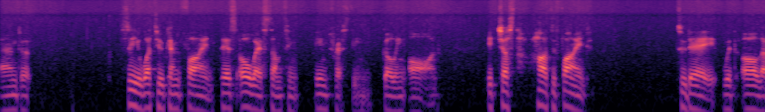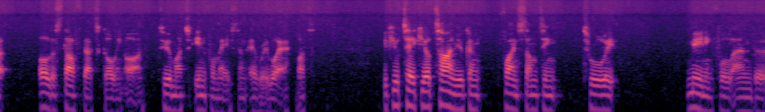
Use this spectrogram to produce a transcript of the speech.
and uh, see what you can find. There's always something interesting going on. It's just hard to find today with all the all the stuff that's going on. Too much information everywhere. But if you take your time you can find something truly meaningful and uh,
